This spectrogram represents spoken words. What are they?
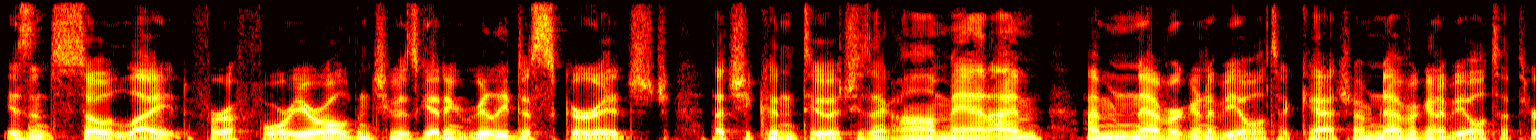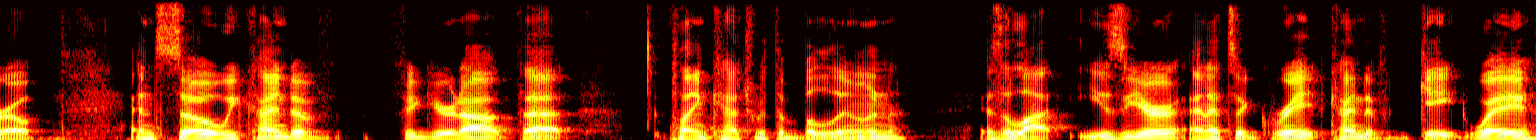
isn't so light for a four year old. And she was getting really discouraged that she couldn't do it. She's like, "Oh man, I'm I'm never going to be able to catch. I'm never going to be able to throw." And so we kind of figured out that playing catch with a balloon is a lot easier and it's a great kind of gateway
